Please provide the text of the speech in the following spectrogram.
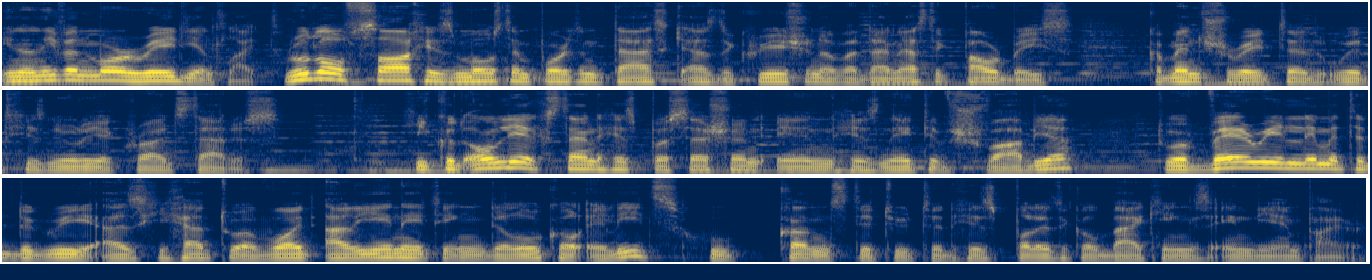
in an even more radiant light. Rudolf saw his most important task as the creation of a dynastic power base commensurated with his newly acquired status. He could only extend his possession in his native Swabia to a very limited degree as he had to avoid alienating the local elites who constituted his political backings in the empire.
